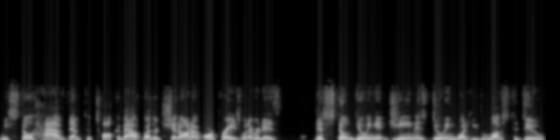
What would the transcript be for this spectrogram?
We still have them to talk about, whether it's shit on or praise, whatever it is. They're still doing it. Gene is doing what he loves to do.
